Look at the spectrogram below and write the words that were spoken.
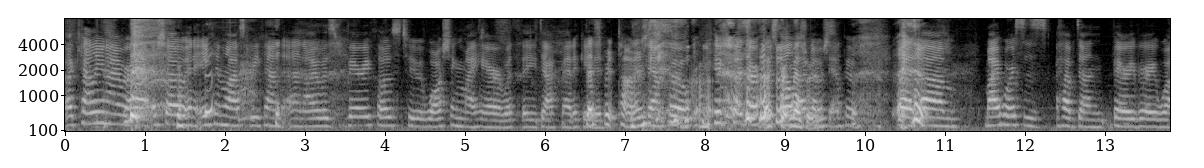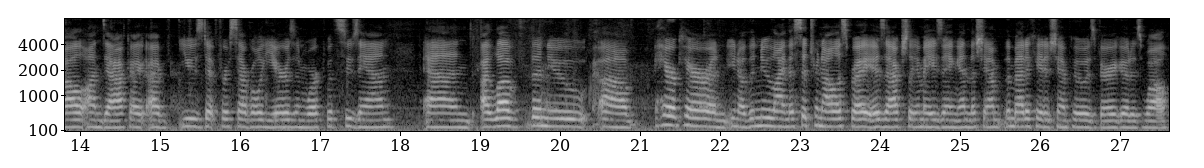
uh, Kelly and I were at a show in Aiken last weekend, and I was very close to washing my hair with the DAC medicated Desperate times. shampoo because our horse Desperate have no measures. shampoo. But um, my horses have done very, very well on DAC. I, I've used it for several years and worked with Suzanne, and I love the new um, hair care and you know the new line. The citronella spray is actually amazing, and the sham- the medicated shampoo is very good as well.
